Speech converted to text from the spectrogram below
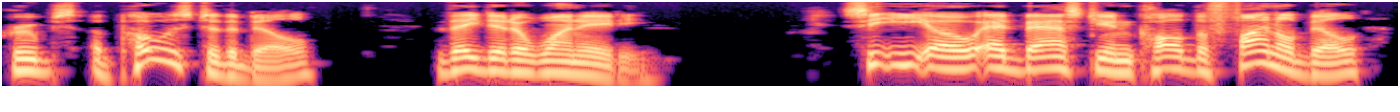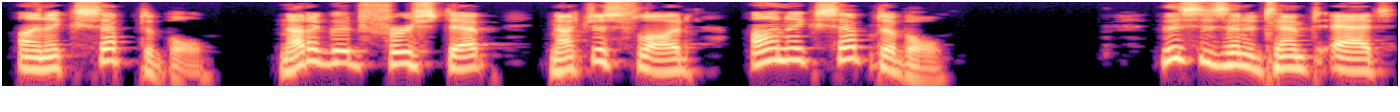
groups opposed to the bill, they did a 180. CEO Ed Bastian called the final bill unacceptable. Not a good first step, not just flawed, unacceptable. This is an attempt at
